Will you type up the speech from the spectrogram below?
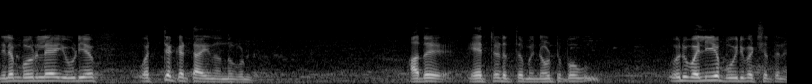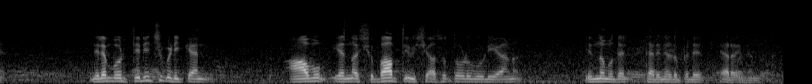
നിലമ്പൂരിലെ യു ഡി എഫ് ഒറ്റക്കെട്ടായി നിന്നുകൊണ്ട് അത് ഏറ്റെടുത്ത് മുന്നോട്ട് പോകും. ഒരു വലിയ ഭൂരിപക്ഷത്തിന് നിലമ്പൂർ തിരിച്ചു പിടിക്കാൻ ആവും എന്ന ശുഭാപ്തി വിശ്വാസത്തോടു കൂടിയാണ് ഇന്നു മുതൽ തെരഞ്ഞെടുപ്പിന് ഇറങ്ങുന്നത്.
